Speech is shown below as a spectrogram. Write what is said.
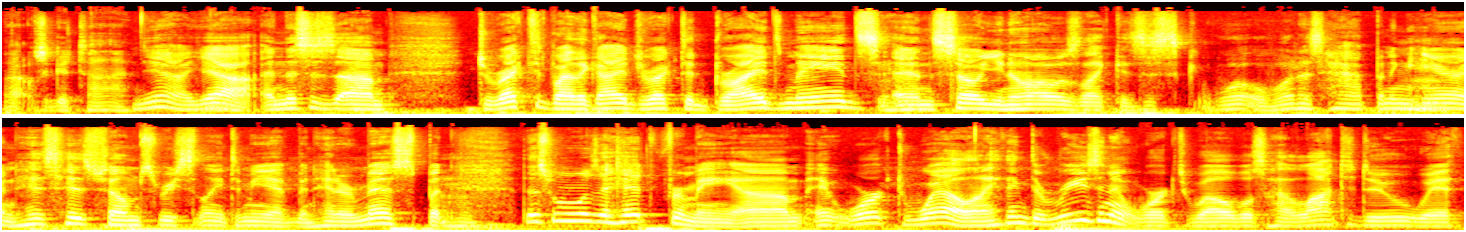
that was a good time. Yeah, yeah. And this is um, directed by the guy who directed Bridesmaids, Mm-hmm. and so you know, I was like, "Is this what? What is happening here?" And his his films recently to me have been hit or miss, but Mm-hmm. this one was a hit for me. Um, it worked well, and I think the reason it worked well was had a lot to do with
